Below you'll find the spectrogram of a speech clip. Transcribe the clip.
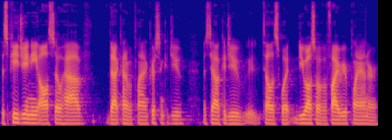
Does PG&E also have that kind of a plan? Kristen, could you, Ms. Dow, could you uh, tell us what? Do you also have a five-year plan or?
